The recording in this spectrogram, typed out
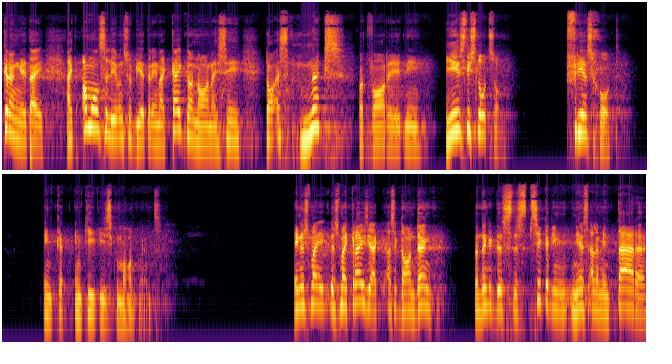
kring het hy hy het almal se lewens verbeter en hy kyk daarna en hy sê daar is niks wat ware het nie hier is die slotsom vrees God en en keep his commandments en is my dis my crazy. Ek, as ek daaraan dink dan dink ek dis dis seker die mees elementêre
